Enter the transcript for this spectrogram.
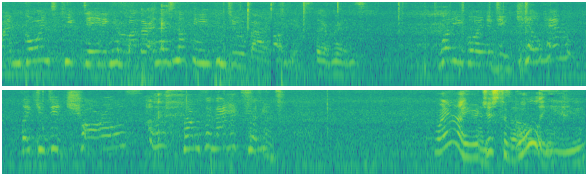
I'm going to keep dating him, Mother, and there's nothing you can do about it. Oh, yes, there is. What are you going to do? Kill him? Like you did Charles? That was an accident. Wow, you're And just a so bully. will you.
